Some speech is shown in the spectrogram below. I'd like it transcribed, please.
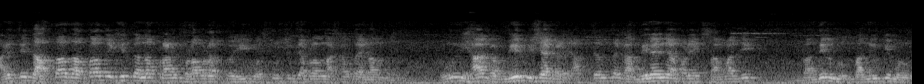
आणि ते जाता जाता देखील त्यांना प्राण सोडावा लागतो. ही वस्तुस्थिती आपल्याला नाकारता येणार नाही. म्हणून ह्या गंभीर विषयाकडे अत्यंत गांभीर्याने आपण एक सामाजिक बांधील बांधिलकी म्हणून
